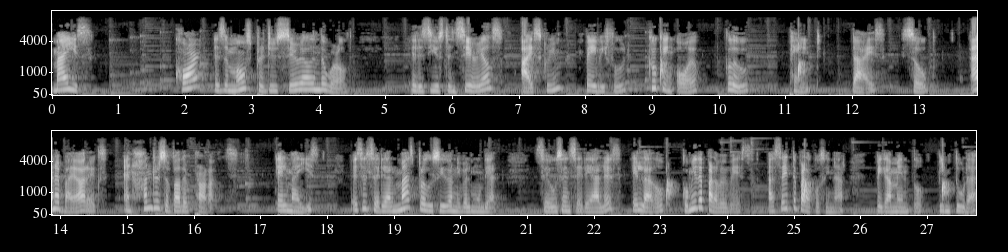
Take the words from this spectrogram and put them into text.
Maíz. Corn is the most produced cereal in the world. It is used in cereals, ice cream, baby food, cooking oil, glue, paint, dyes, soap, antibiotics, and hundreds of other products. El maíz es el cereal más producido a nivel mundial. Se usa en cereales, helado, comida para bebés, aceite para cocinar, pegamento, pintura,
